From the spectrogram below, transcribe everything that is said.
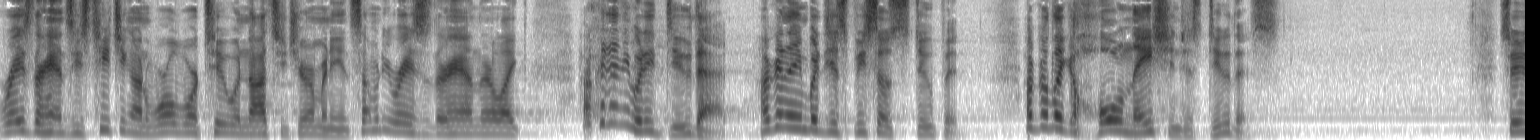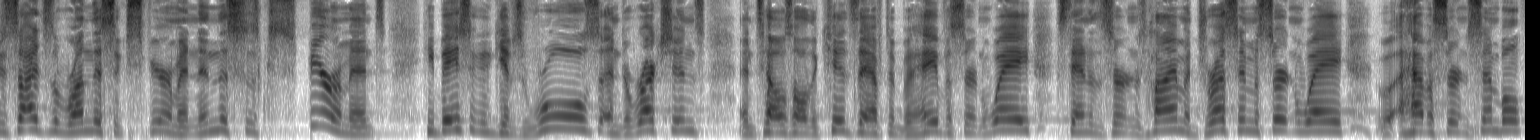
raised their hands. He's teaching on World War II and Nazi Germany, and somebody raises their hand. They're like, "How could anybody do that? How could anybody just be so stupid? How could like a whole nation just do this?" So he decides to run this experiment. And in this experiment, he basically gives rules and directions and tells all the kids they have to behave a certain way, stand at a certain time, address him a certain way, have a certain symbol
